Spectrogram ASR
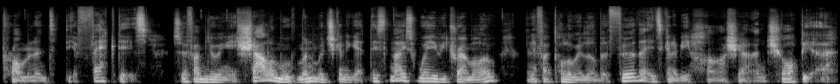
prominent the effect is. So if I'm doing a shallow movement, we're just going to get this nice wavy tremolo, and if I pull away a little bit further, it's going to be harsher and choppier.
